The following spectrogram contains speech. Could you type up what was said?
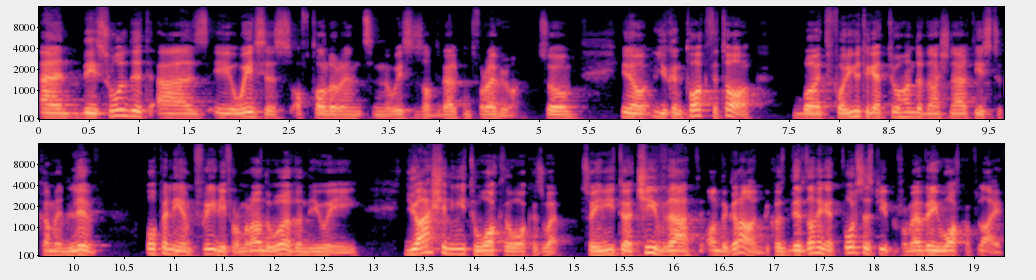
And they sold it as a oasis of tolerance and an oasis of development for everyone. So, you know, you can talk the talk, but for you to get 200 nationalities to come and live openly and freely from around the world in the UAE, you actually need to walk the walk as well. So you need to achieve that on the ground because there's nothing that forces people from every walk of life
